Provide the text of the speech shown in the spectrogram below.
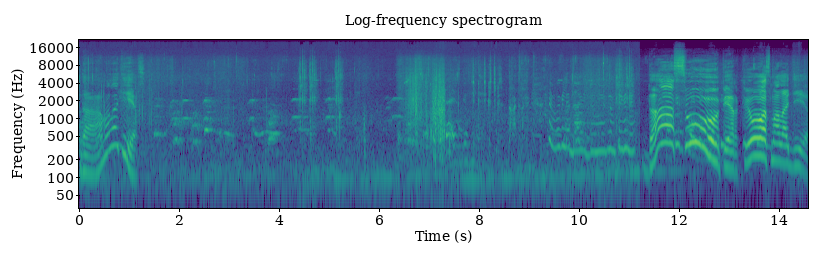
Да, молодец. Да, супер! Пес молодец!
